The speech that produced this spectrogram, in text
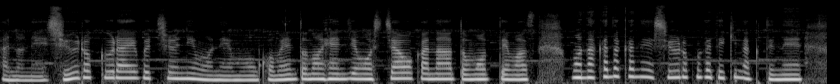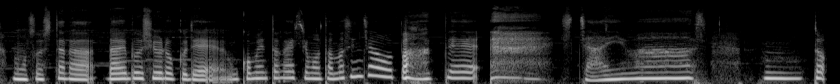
あのね、収録ライブ中にもね、もうコメントの返事もしちゃおうかなと思ってます。もうなかなかね、収録ができなくてね、もうそしたらライブ収録でコメント返しも楽しんじゃおうと思って、しちゃいます。うんと、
